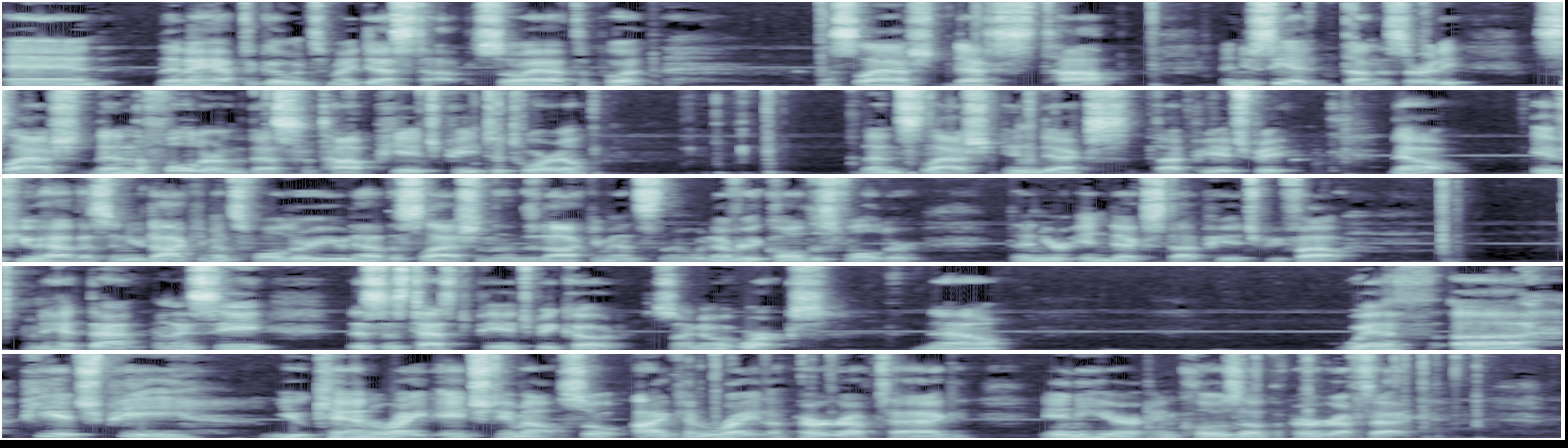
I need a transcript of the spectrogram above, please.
and then I have to go into my desktop. So I have to put a slash desktop, and you see I've done this already, slash, then the folder on the desktop, PHP tutorial, then slash index.php. Now, if you have this in your documents folder, you'd have the slash and then the documents, then whatever you call this folder, then your index.php file. I'm going to hit that and I see this is test PHP code, so I know it works. Now, with uh, PHP, you can write HTML. So I can write a paragraph tag in here and close out the paragraph tag.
